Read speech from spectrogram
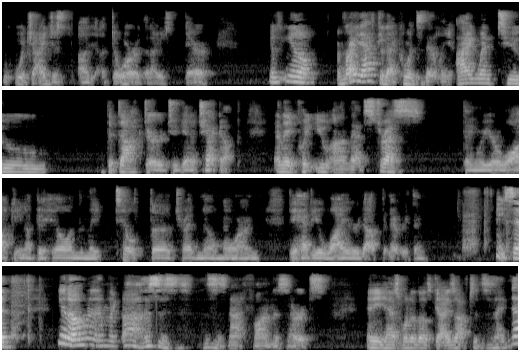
which I just uh, adore that I was there. Because you know, right after that, coincidentally, I went to the doctor to get a checkup, and they put you on that stress thing where you're walking up a hill and then they tilt the treadmill more and they have you wired up and everything. He said, you know, and I'm like, oh, this is this is not fun. This hurts. And he has one of those guys off to the side. No,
